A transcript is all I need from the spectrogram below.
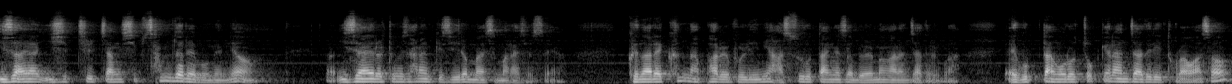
이사야 27장 13절에 보면요. 이사야를 통해서 하나님께서 이런 말씀을 하셨어요. 그날에 큰 나팔을 불리니 아수르 땅에서 멸망하는 자들과 애굽 땅으로 쫓겨난 자들이 돌아와서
